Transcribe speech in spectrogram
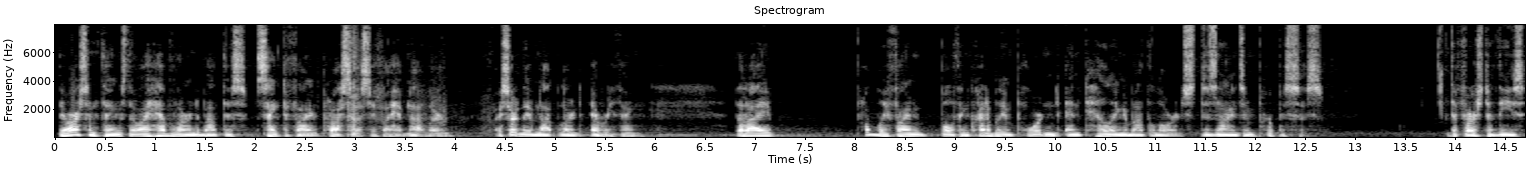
There are some things, though, I have learned about this sanctifying process, if I have not learned. I certainly have not learned everything. That I probably find both incredibly important and telling about the Lord's designs and purposes. The first of these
